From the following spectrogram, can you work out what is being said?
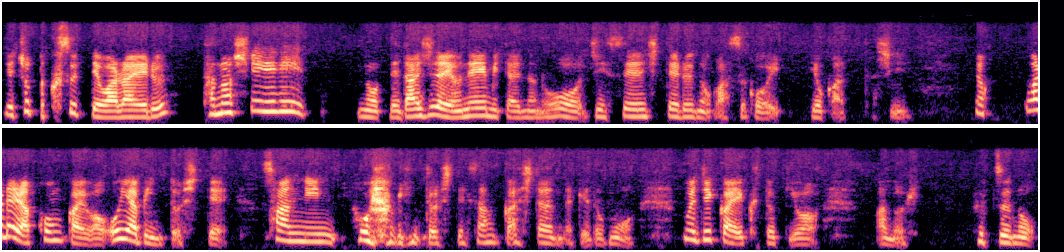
で、ちょっとくすって笑える。楽しいのって大事だよね、みたいなのを実践してるのがすごい良かったし、我ら今回は親便として、3人親便として参加したんだけども、まあ、次回行くときは、あの、普通の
